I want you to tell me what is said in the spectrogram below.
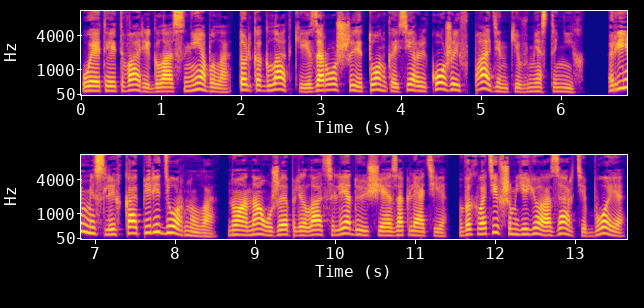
У этой твари глаз не было, только гладкие, заросшие тонкой серой кожей впадинки вместо них. Римми слегка передернула, но она уже плела следующее заклятие. В охватившем ее азарте боя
